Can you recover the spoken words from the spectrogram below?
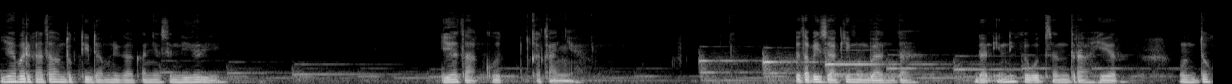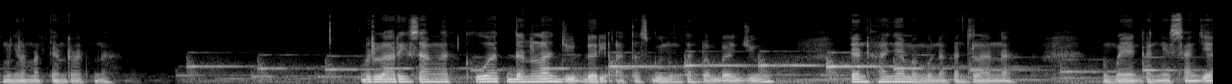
Ia berkata untuk tidak meninggalkannya sendiri, ia takut, katanya. Tetapi Zaki membantah, dan ini keputusan terakhir untuk menyelamatkan Ratna. Berlari sangat kuat dan laju dari atas gunung tanpa baju dan hanya menggunakan celana. Membayangkannya saja,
